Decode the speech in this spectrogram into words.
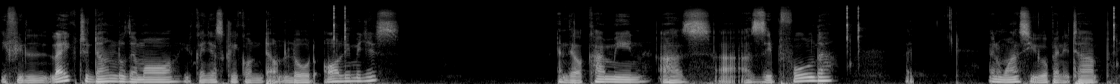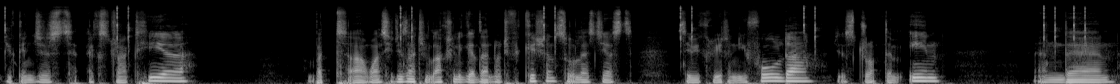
if you like to download them all you can just click on download all images. And they'll come in as uh, a zip folder. And once you open it up you can just extract here. But uh, once you do that you'll actually get that notification. So let's just say we create a new folder just drop them in. And then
